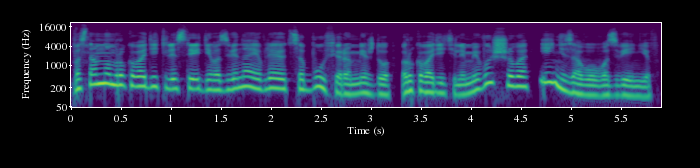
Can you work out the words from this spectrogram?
В основном руководители среднего звена являются буфером между руководителями высшего и низового звеньев.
